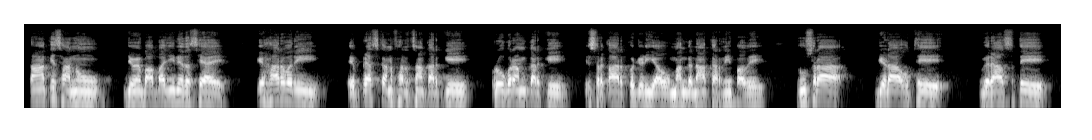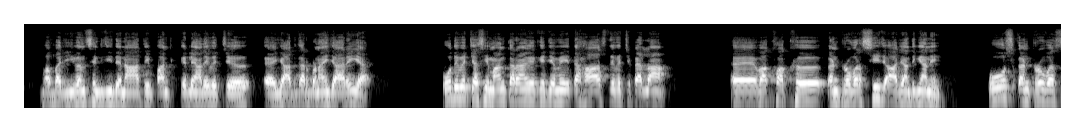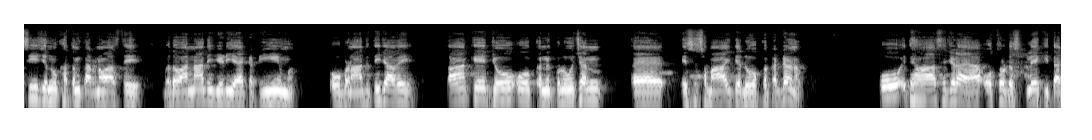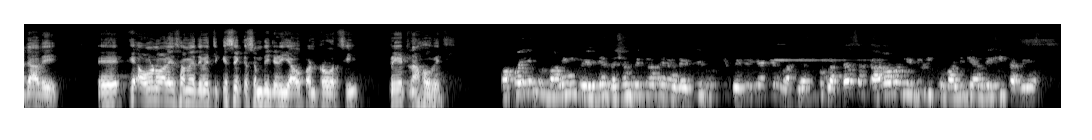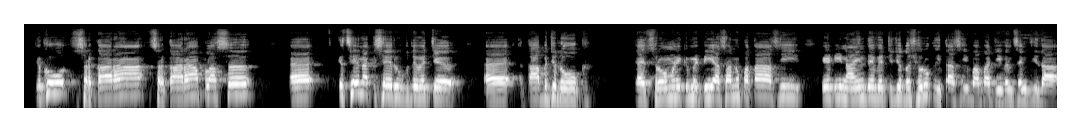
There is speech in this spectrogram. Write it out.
ਤਾਂ ਕਿ ਸਾਨੂੰ, ਜਿਵੇਂ ਬਾਬਾ ਜੀ ਨੇ ਦੱਸਿਆ ਹੈ ਕਿ ਹਰ ਵਾਰੀ ਇਹ ਪ੍ਰੈਸ ਕਾਨਫਰੰਸਾਂ ਕਰਕੇ, ਪ੍ਰੋਗਰਾਮ ਕਰਕੇ ਇਹ ਸਰਕਾਰ ਕੋ ਜਿਹੜੀ ਆ ਉਹ ਮੰਗ ਨਾ ਕਰਨੀ ਪਵੇ। ਦੂਸਰਾ ਜਿਹੜਾ ਉਥੇ ਵਿਰਾਸਤੇ ਬਾਬਾ ਜੀਵਨ ਸਿੰਘ ਜੀ ਦੇ ਨਾਂ ਤੇ ਪੰਜ ਕਿੱਲਿਆਂ ਦੇ ਵਿੱਚ ਯਾਦਗਾਰ ਬਣਾਈ ਜਾ ਰਹੀ ਆ। ਉਹਦੇ ਵਿੱਚ ਅਸੀਂ ਮੰਗ ਕਰਾਂਗੇ ਕਿ ਜਿਵੇਂ ਇਤਿਹਾਸ ਦੇ ਵਿੱਚ ਪਹਿਲਾਂ ਵੱਖ-ਵੱਖ ਕੰਟਰੋਵਰਸੀਜ਼ ਆ ਜਾਂਦੀਆਂ ਨੇ, ਉਸ ਕੰਟਰੋਵਰਸੀਜ਼ ਨੂੰ ਖਤਮ ਕਰਨ ਵਾਸਤੇ ਵਿਦਵਾਨਾਂ ਦੀ ਜਿਹੜੀ ਹੈ ਇੱਕ ਟੀਮ ਉਹ ਬਣਾ ਦਿੱਤੀ ਜਾਵੇ ਤਾਂ ਕਿ ਜੋ ਉਹ ਕਨਕਲੂਜਨ ਇਸ ਸਮਾਜ ਦੇ ਲੋਕ ਕੱਢਣ, ਉਹ ਇਤਿਹਾਸ ਜਿਹੜਾ ਆ, ਉਥੋਂ ਡਿਸਪਲੇ ਕੀਤਾ ਜਾਵੇ। ਇਹ ਕਿ ਆਉਣ ਵਾਲੇ ਸਮੇਂ ਦੇ ਵਿੱਚ ਕਿਸੇ ਕਿਸਮ ਦੀ ਜਿਹੜੀ ਆ ਉਹ ਕੰਟਰੋਵਰਸੀ ਕ੍ਰੀਏਟ ਨਾ ਹੋਵੇ ਜੀ। ਪਾਪਾ ਜੀ ਕੁਰਬਾਨੀ ਨੂੰ ਵੇਚਦੇ ਦਸ਼ਮ ਪਿਤਾ ਦੇ ਰੰਗੇਟੀ ਗਰੁੱਪ ਦੀ ਬੇਟੇ ਕਿਹਾ ਕਿ ਵਾਕਿਆ ਸੀ ਤੋਂ ਲੱਗਦਾ ਸਰਕਾਰਾਂ ਉਹਨਾਂ ਦੀ ਜਿਹੜੀ ਕੁਰਬਾਨੀ ਦੀ ਅਣਦੇਖੀ ਕਰ ਰਹੀ ਹੈ ਦੇਖੋ ਸਰਕਾਰਾਂ ਸਰਕਾਰਾਂ ਪਲੱਸ ਕਿਸੇ ਨਾ ਕਿਸੇ ਰੂਪ ਦੇ ਵਿੱਚ ਕਾਬਜ ਲੋਕ ਚਾਹੇ ਸ਼੍ਰੋਮਣੀ ਕਮੇਟੀ ਆ ਸਾਨੂੰ ਪਤਾ ਅਸੀਂ 89 ਦੇ ਵਿੱਚ ਜਦੋਂ ਸ਼ੁਰੂ ਕੀਤਾ ਸੀ ਬਾਬਾ ਜੀਵਨ ਸਿੰਘ ਜੀ ਦਾ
